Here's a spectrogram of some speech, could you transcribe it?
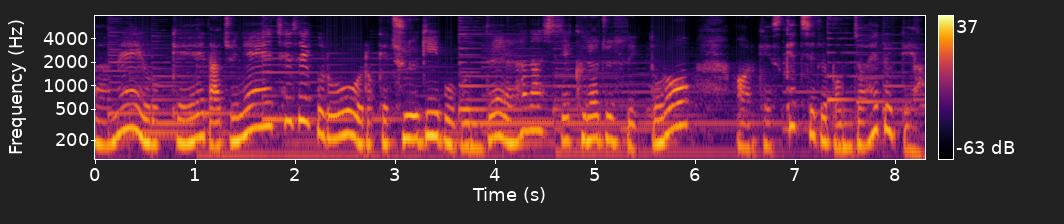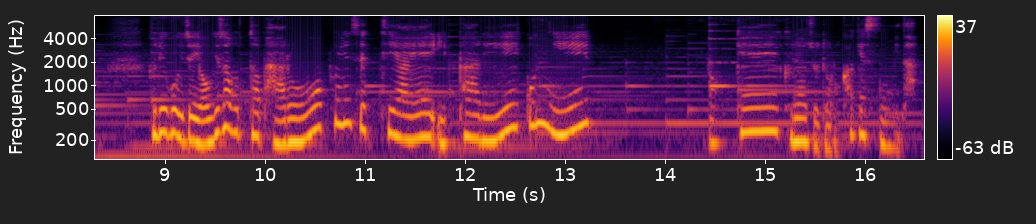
다음에 이렇게 나중에 채색으로 이렇게 줄기 부분들 하나씩 그려줄 수 있도록 어, 이렇게 스케치를 먼저 해둘게요. 그리고 이제 여기서부터 바로 포인세티아의 이파리, 꽃잎 이렇게 그려주도록 하겠습니다.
